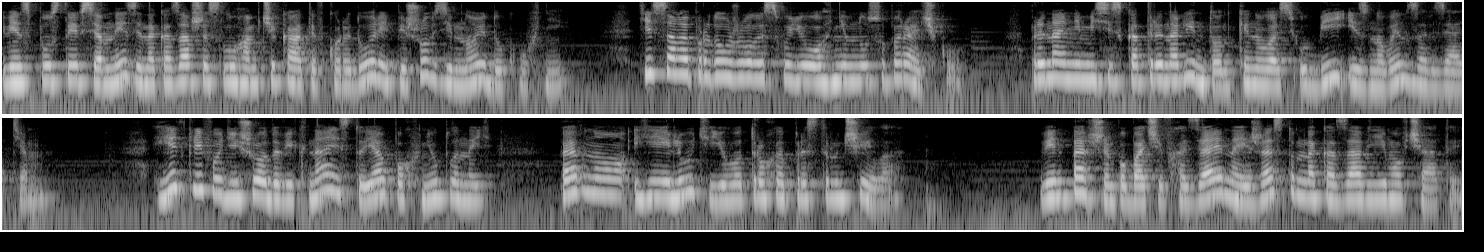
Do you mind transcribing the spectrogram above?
Він спустився вниз і, наказавши слугам чекати в коридорі, пішов зі мною до кухні. Ті саме продовжували свою огнівну суперечку. Принаймні місіс Катрина Лінтон кинулась у бій із новим завзяттям. Гіткліф одійшов до вікна і стояв похнюплений Певно, її лють його трохи приструнчила. Він першим побачив хазяїна і жестом наказав їй мовчати.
